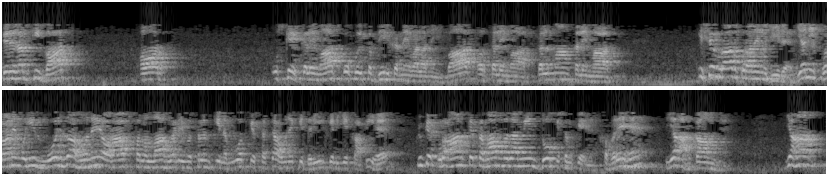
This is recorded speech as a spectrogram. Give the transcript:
تیرے رب کی بات اور اس کے کلمات کو کوئی تبدیل کرنے والا نہیں۔ بات اور کلمات، کلمہ، کلمات۔ اسے مراد قرآن مجید ہے۔ یعنی قرآن مجید موجزہ ہونے اور آپ صلی اللہ علیہ وسلم کی نبوت کے سچا ہونے کی دلیل کے لیے کافی ہے، کیونکہ قرآن کے تمام مضامین دو قسم کے ہیں۔ خبریں ہیں یا احکام ہیں۔ یہاں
